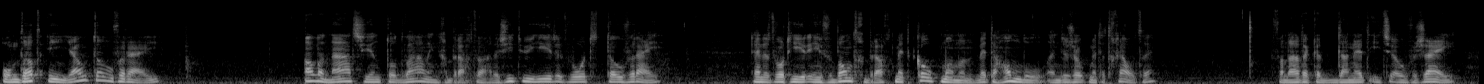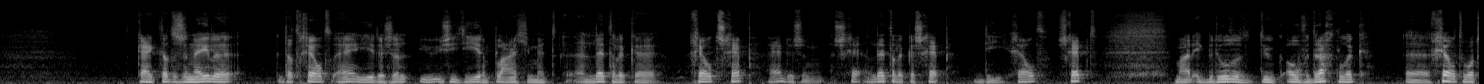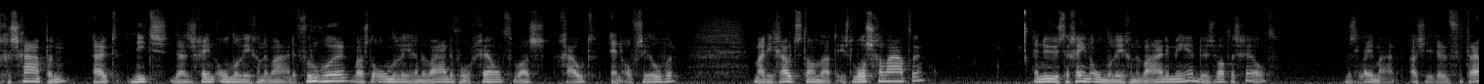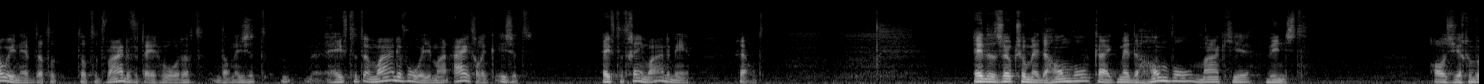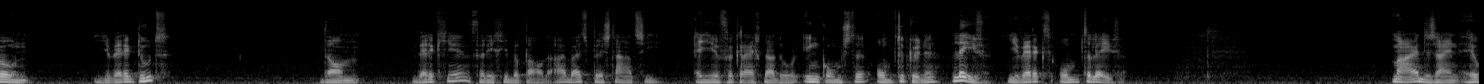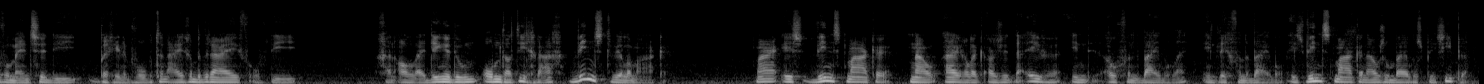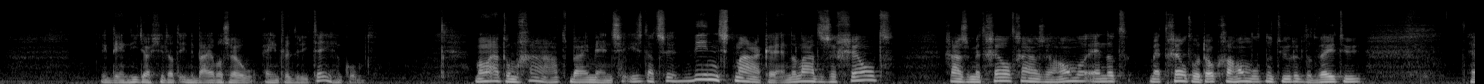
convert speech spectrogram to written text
omdat in jouw toverij alle natieën tot dwaling gebracht waren. Ziet u hier het woord toverij? En het wordt hier in verband gebracht met koopmannen, met de handel en dus ook met het geld. Hè? Vandaar dat ik er daarnet iets over zei. Kijk, dat is een hele. Dat geld, hè, hier is een, u ziet hier een plaatje met een letterlijke geldschep. Hè, dus een, letterlijke schep die geld schept. Maar ik bedoelde het natuurlijk overdrachtelijk. Uh, geld wordt geschapen uit niets. Daar is geen onderliggende waarde. Vroeger was de onderliggende waarde voor geld was goud en of zilver. Maar die goudstandaard is losgelaten. En nu is er geen onderliggende waarde meer. Dus wat is geld? Dus alleen maar als je er vertrouwen in hebt dat het, dat het waarde vertegenwoordigt, dan is het, heeft het een waarde voor je. Maar eigenlijk is het, heeft het geen waarde meer, geld. En dat is ook zo met de handel. Kijk, met de handel maak je winst. Als je gewoon je werk doet, dan werk je, verricht je bepaalde arbeidsprestatie en je verkrijgt daardoor inkomsten om te kunnen leven. Je werkt om te leven. Maar er zijn heel veel mensen die beginnen bijvoorbeeld een eigen bedrijf of die gaan allerlei dingen doen omdat die graag winst willen maken. Maar is winst maken nou eigenlijk, als je het nou even in het oog van de Bijbel, hè, in het licht van de Bijbel, is winst maken nou zo'n Bijbels principe? Ik denk niet dat je dat in de Bijbel zo 1, 2, 3 tegenkomt. Maar waar het om gaat bij mensen is dat ze winst maken. En dan laten ze geld, gaan ze met geld gaan ze handelen. En dat, met geld wordt ook gehandeld natuurlijk, dat weet u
